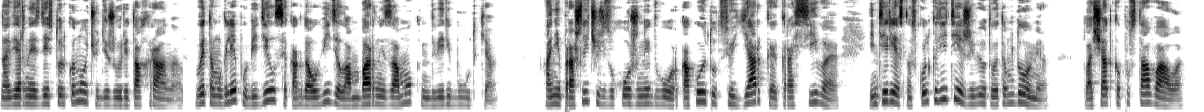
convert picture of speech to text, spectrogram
Наверное, здесь только ночью дежурит охрана. В этом Глеб убедился, когда увидел амбарный замок на двери будки. Они прошли через ухоженный двор. Какое тут все яркое, красивое. Интересно, сколько детей живет в этом доме? Площадка пустовала.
